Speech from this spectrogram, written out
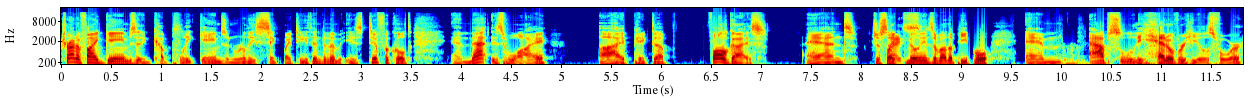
trying to find games and complete games and really sink my teeth into them is difficult, and that is why I picked up Fall Guys. And just like Nice. millions of other people, am absolutely head over heels for.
